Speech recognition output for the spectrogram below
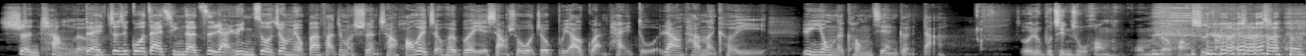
顺畅了，对，就是郭在清的自然运作就没有办法这么顺畅。黄伟哲会不会也想说，我就不要管太多，让他们可以运用的空间更大？我就不清楚黄我们的黄市长在想什么。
